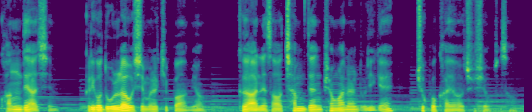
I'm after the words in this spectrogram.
광대하심, 그리고 놀라우심을 기뻐하며 그 안에서 참된 평안을 누리게 축복하여 주시옵소서.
